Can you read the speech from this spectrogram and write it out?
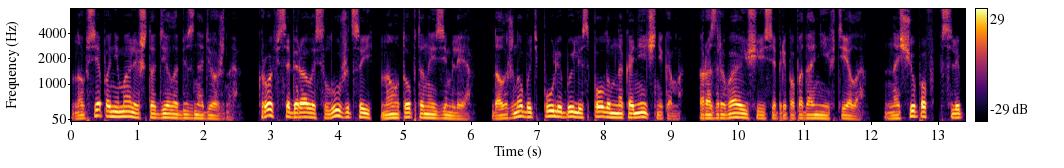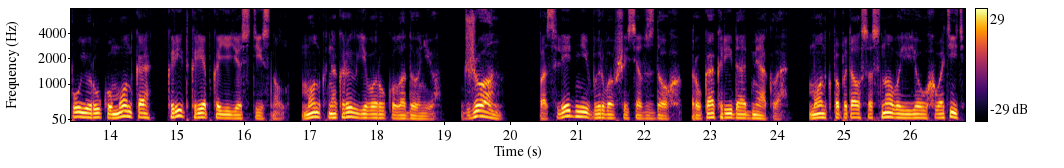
Но все понимали, что дело безнадежно. Кровь собиралась лужицей на утоптанной земле. Должно быть, пули были с полым наконечником, разрывающиеся при попадании в тело. Нащупав вслепую руку Монка, Крит крепко ее стиснул. Монк накрыл его руку ладонью. «Джон!» Последний вырвавшийся вздох. Рука Крида обмякла. Монк попытался снова ее ухватить,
